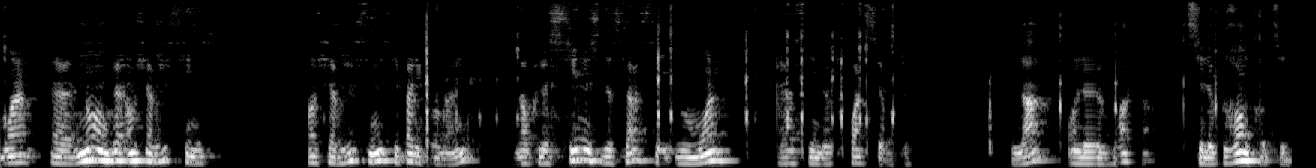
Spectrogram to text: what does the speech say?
moins... Euh, non, on, va, on cherche juste sinus on cherche juste sinus, ce n'est pas les coordonnées. Donc, le sinus de ça, c'est moins racine de 3 sur 2. Là, on le voit, c'est le grand côté.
